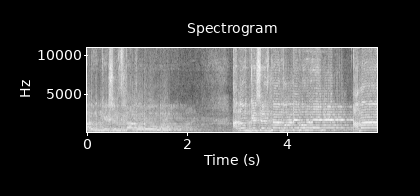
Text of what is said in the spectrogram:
আদমকে সেজদা করো। আদমকে সেজদা করতে বললেন, আমার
